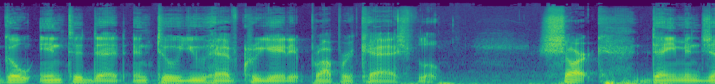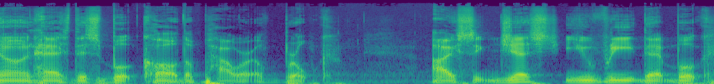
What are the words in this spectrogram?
go into debt until you have created proper cash flow. Shark Daymond John has this book called The Power of Broke. I suggest you read that book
